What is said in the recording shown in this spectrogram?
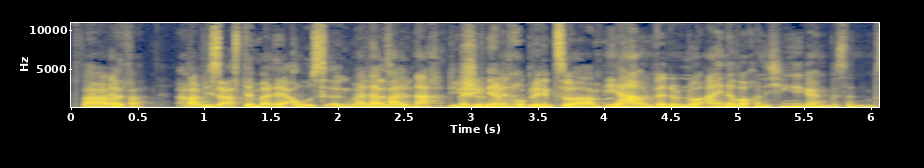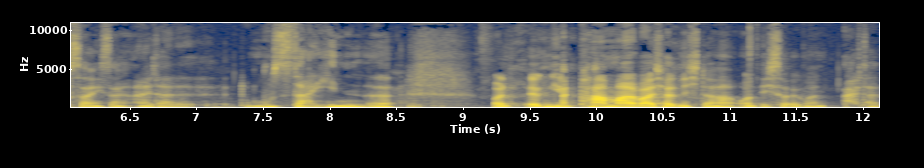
es war aber, einfach. Aber wie sah es denn bei der aus irgendwann? Alter, also, nach, die schien ja ein Problem zu haben. Ja, und wenn du nur eine Woche nicht hingegangen bist, dann musst du eigentlich sagen, Alter, du musst da hin. Ne? Und irgendwie ein paar Mal war ich halt nicht da und ich so irgendwann, Alter,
